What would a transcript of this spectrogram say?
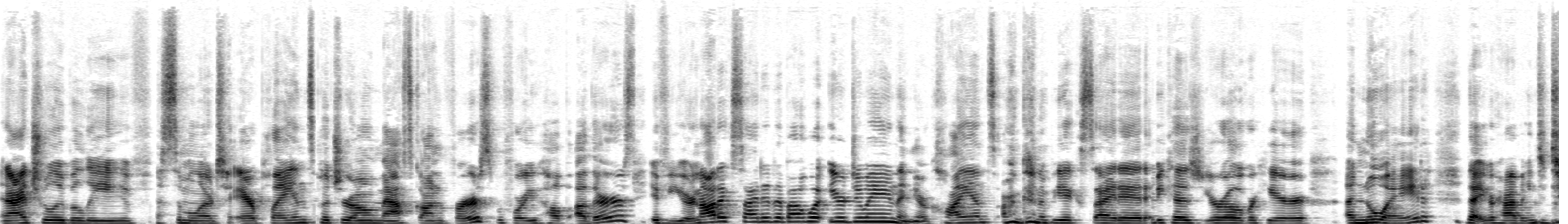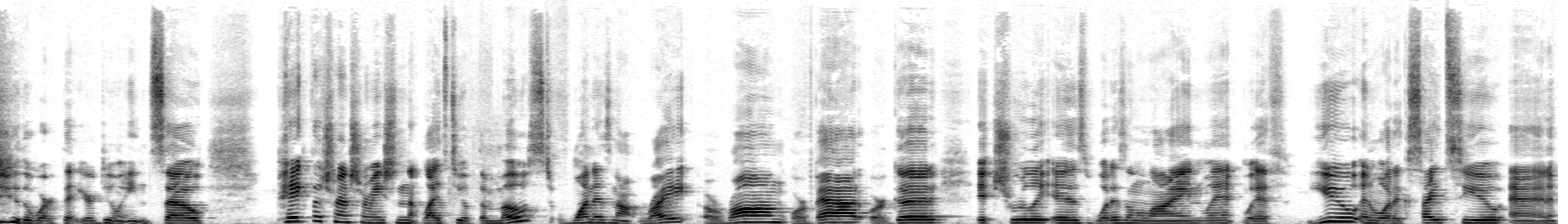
And I truly believe, similar to airplanes, put your own mask on first before you help others. If you're not excited about what you're doing, then your clients aren't going to be excited because you're over here annoyed that you're having to do the work that you're doing. So, Pick the transformation that lights you up the most. One is not right or wrong or bad or good. It truly is what is in alignment with you and what excites you and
